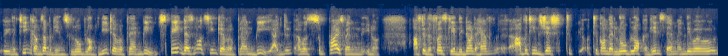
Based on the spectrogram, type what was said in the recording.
if a team comes up against low block, you need to have a plan B. Spain does not seem to have a plan B. I didn't, I was surprised when you know after the first game they don't have other teams just took took on that low block against them and they were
